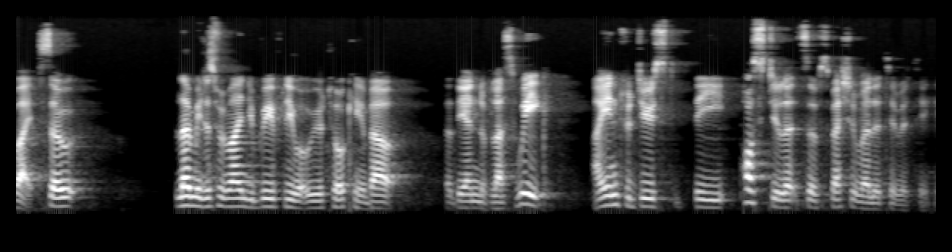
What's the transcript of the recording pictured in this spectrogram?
Right, so let me just remind you briefly what we were talking about at the end of last week. I introduced the postulates of special relativity.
